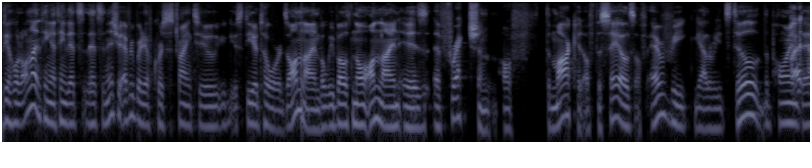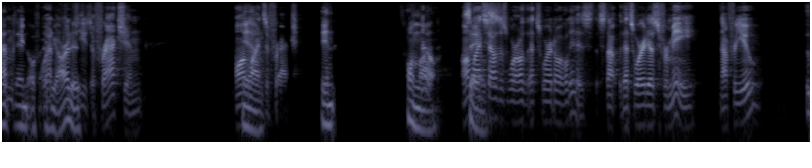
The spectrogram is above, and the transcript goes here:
the whole online thing, I think that's that's an issue. Everybody, of course, is trying to steer towards online, but we both know online is a fraction of the market of the sales of every gallery. It's still the point what? that I'm, and of every I'm artist. Confused. A fraction. Online's yeah. a fraction. In online. No. Online sales. sales is where all, that's where it all is. That's not that's where it is for me Not for you. Uh,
